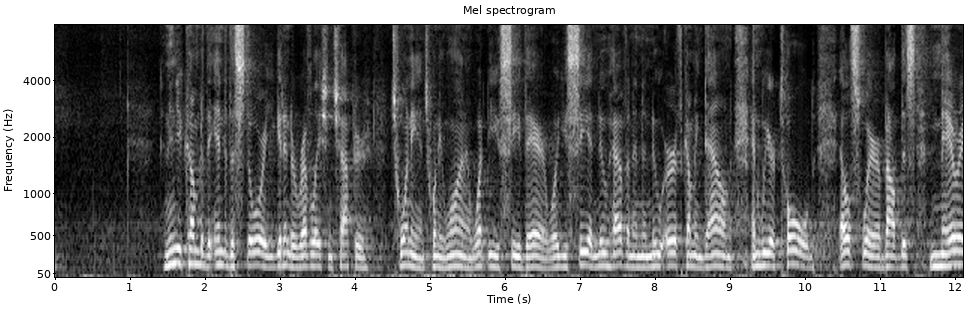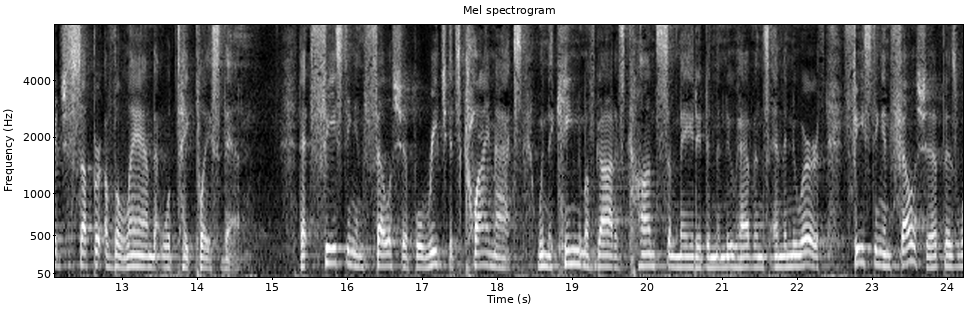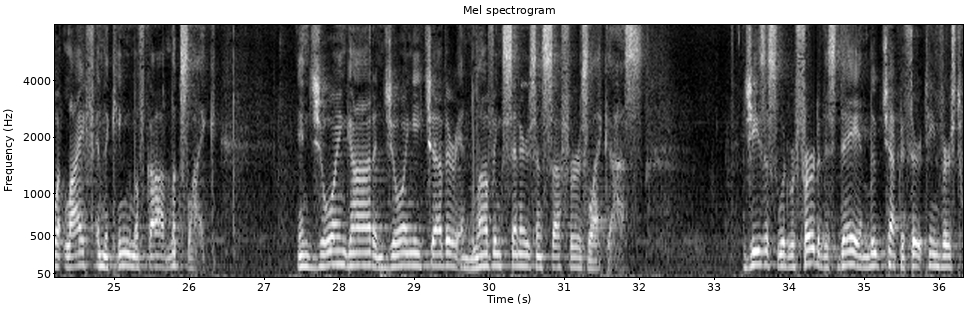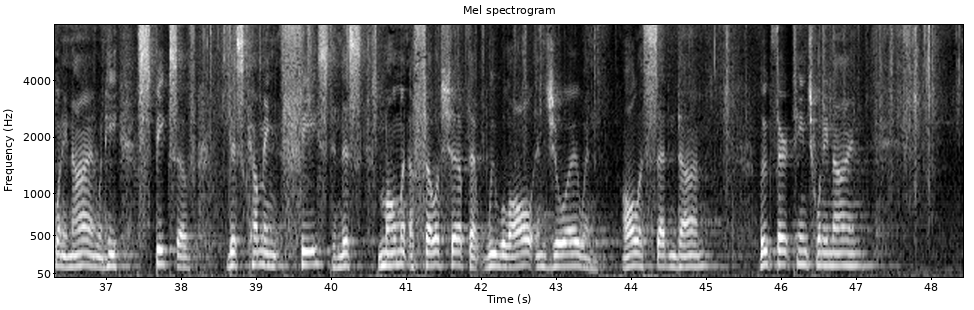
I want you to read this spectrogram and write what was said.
And then you come to the end of the story, you get into Revelation chapter 20 and 21, and what do you see there? Well, you see a new heaven and a new earth coming down, and we are told elsewhere about this marriage supper of the Lamb that will take place then. That feasting and fellowship will reach its climax when the kingdom of God is consummated in the new heavens and the new earth. Feasting and fellowship is what life in the kingdom of God looks like enjoying God, enjoying each other, and loving sinners and sufferers like us. Jesus would refer to this day in Luke chapter 13, verse 29, when he speaks of this coming feast and this moment of fellowship that we will all enjoy when all is said and done. Luke 13, 29.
